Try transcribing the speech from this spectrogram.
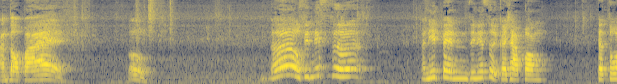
อันต่อไป โอ้เอ้าซินิสึอันนี้เป็นซินิสึกระชาปอง แต่ตัว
